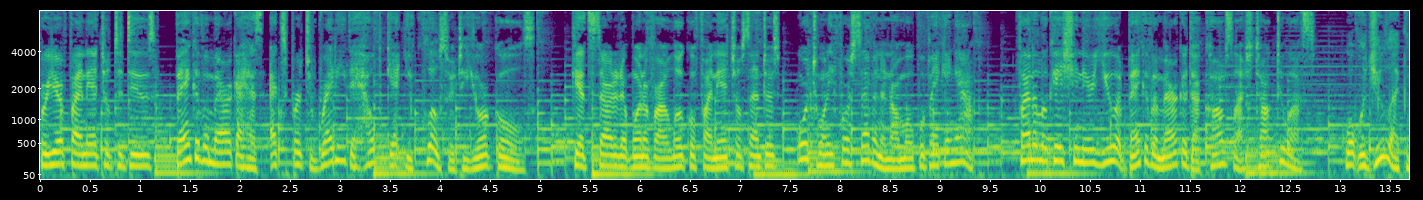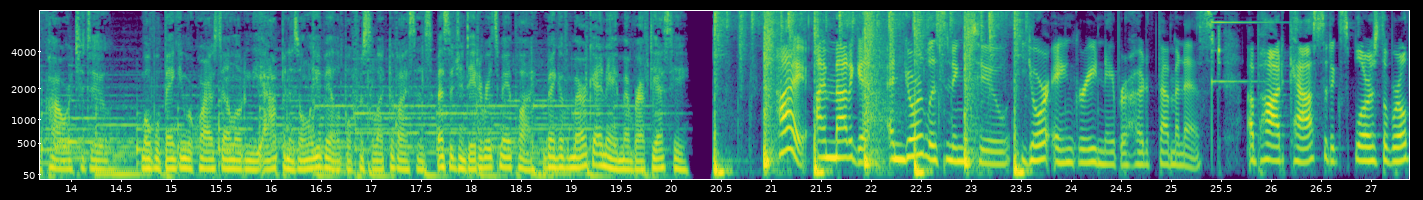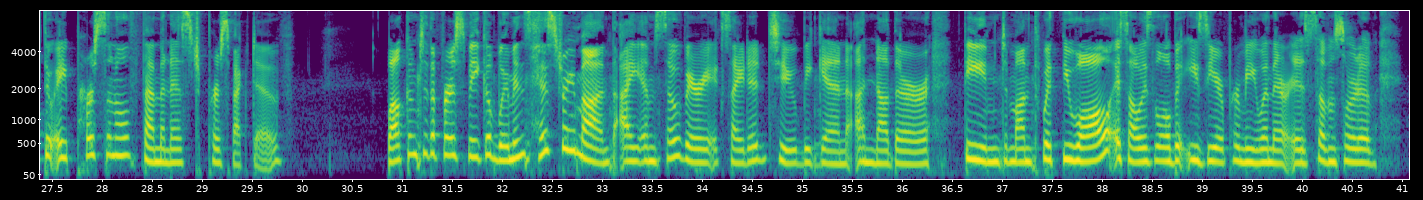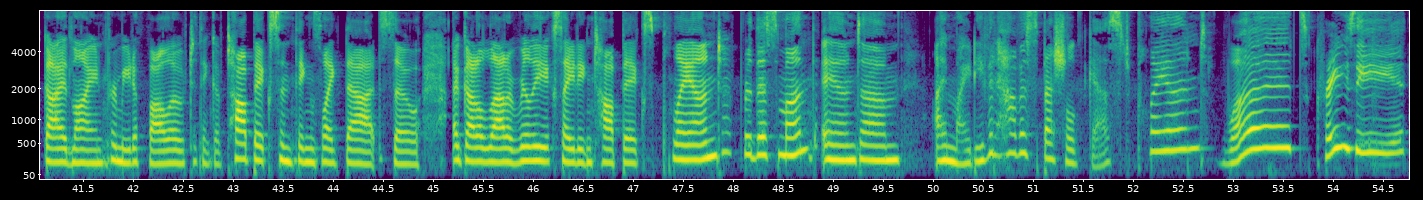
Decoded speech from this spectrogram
For your financial to-dos, Bank of America has experts ready to help get you closer to your goals. Get started at one of our local financial centers or 24-7 in our mobile banking app. Find a location near you at bankofamerica.com slash talk to us. What would you like the power to do? Mobile banking requires downloading the app and is only available for select devices. Message and data rates may apply. Bank of America and a member FDIC. Hi, I'm Madigan, and you're listening to Your Angry Neighborhood Feminist, a podcast that explores the world through a personal feminist perspective. Welcome to the first week of Women's History Month. I am so very excited to begin another themed month with you all. It's always a little bit easier for me when there is some sort of guideline for me to follow to think of topics and things like that. So I've got a lot of really exciting topics planned for this month, and um, I might even have a special guest planned. What? Crazy.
